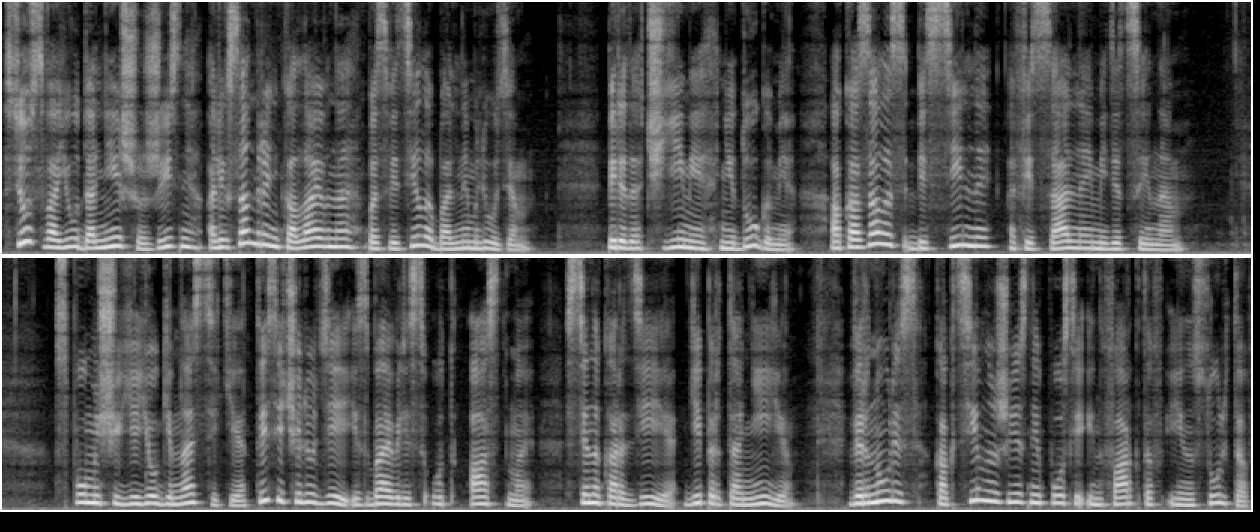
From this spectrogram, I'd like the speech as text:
Всю свою дальнейшую жизнь Александра Николаевна посвятила больным людям, перед чьими недугами оказалась бессильной официальная медицина. С помощью ее гимнастики тысячи людей избавились от астмы, стенокардии, гипертонии, вернулись к активной жизни после инфарктов и инсультов,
